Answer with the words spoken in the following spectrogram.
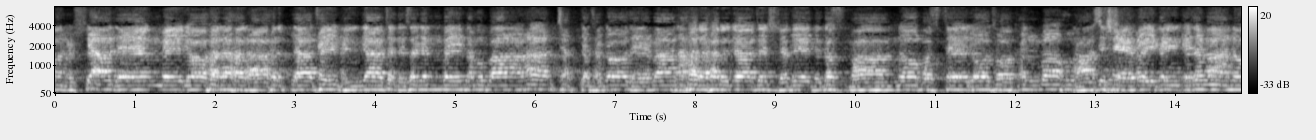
इत्याहुर्मनुष्याजयन्वैयो हर हराहृत्याचैनैया च दिशयन्वै तमुपाच्छत्यथको देवान हर हर्याचिष्यते तस्मान्नोपस्थेयोऽथो खल्वाहुराशिषे वैकै यजमानो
